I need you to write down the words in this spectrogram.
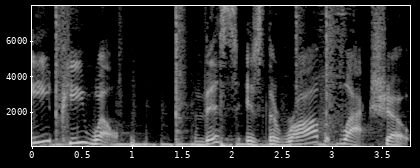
EP Wealth. This is The Rob Black Show.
